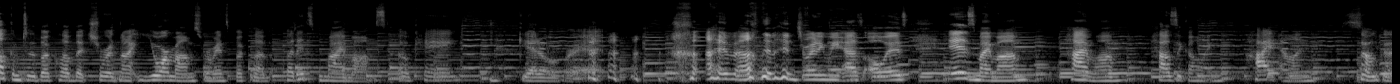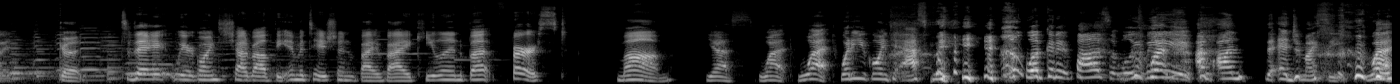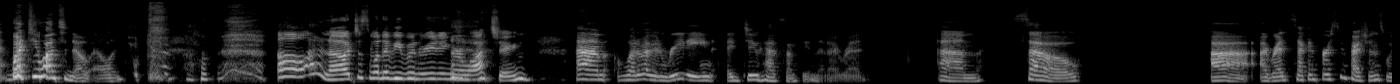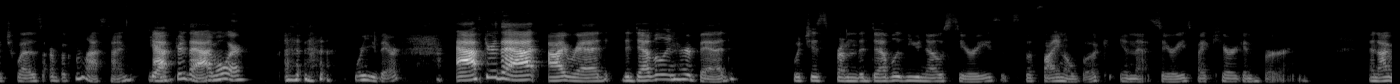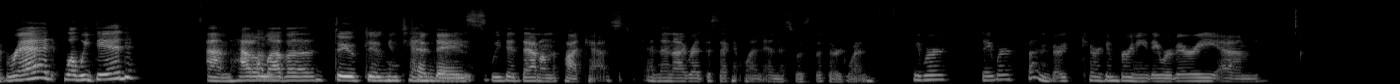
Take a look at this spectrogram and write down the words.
Welcome to the book club that sure is not your mom's romance book club, but it's my mom's, okay? Get over it. I'm Ellen, and joining me, as always, is my mom. Hi, mom. How's it going? Hi, Ellen. So good. Good. Today, we are going to chat about The Invitation by Vi Keeland, but first, mom, Yes. What? What? What are you going to ask me? what could it possibly be? What? I'm on the edge of my seat. What? What do you want to know, Ellen? oh, I don't know. Just what have you been reading or watching? Um, what have I been reading? I do have something that I read. Um, so uh, I read Second First Impressions, which was our book from last time. Yeah, After that, I'm aware. were you there? After that, I read The Devil in Her Bed, which is from the Devil You Know series. It's the final book in that series by Kerrigan Byrne. And I've read, well, we did um, How to to- Love a Duke, Duke in in 10, days. We did that on the podcast. And then I read the second one, and this was the third one. They were they were fun, very Kerrigan Byrne. They were very um,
